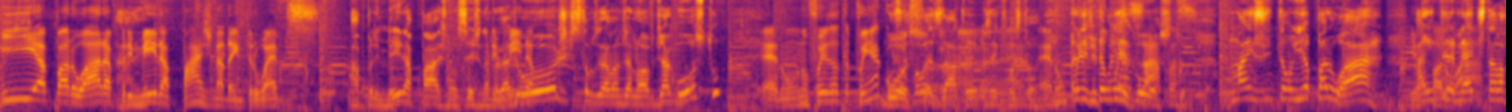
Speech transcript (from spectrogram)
ia para o ar a primeira página da Interwebs. A primeira página, ou seja, na verdade, Primeira- hoje, que estamos gravando dia 9 de agosto, É, não, não foi exata, foi em agosto. Você falou exato, eu pensei que fosse todo. É, não Mas foi enfim, tão foi em exato. agosto. Mas então ia para o ar. Ia a internet estava,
